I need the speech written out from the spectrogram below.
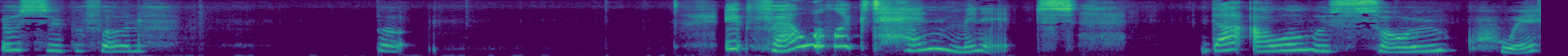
It was super fun. But it felt like 10 minutes. That hour was so quick.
